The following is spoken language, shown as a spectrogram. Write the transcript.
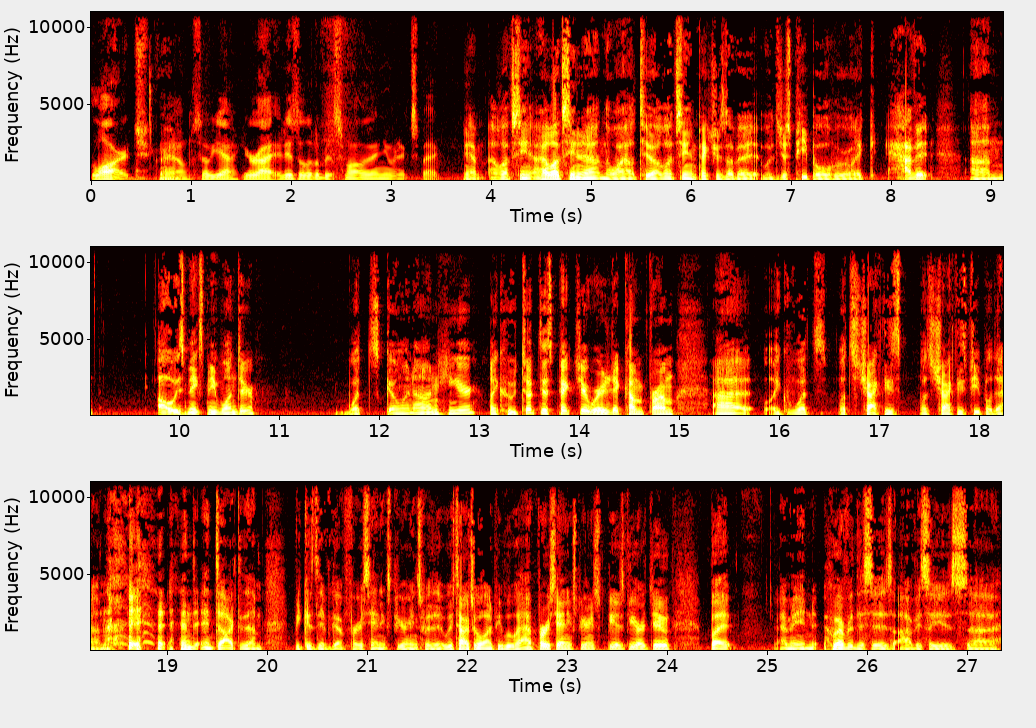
large. You right. know, so yeah, you're right. It is a little bit smaller than you would expect. Yeah, I love seeing I love seeing it out in the wild too. I love seeing pictures of it with just people who are like have it. Um, always makes me wonder what's going on here? Like, who took this picture? Where did it come from? Uh, like, let's let's track these let's track these people down and and talk to them because they've got firsthand experience with it. We've talked to a lot of people who have firsthand experience with PSVR two, but I mean, whoever this is obviously is uh,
